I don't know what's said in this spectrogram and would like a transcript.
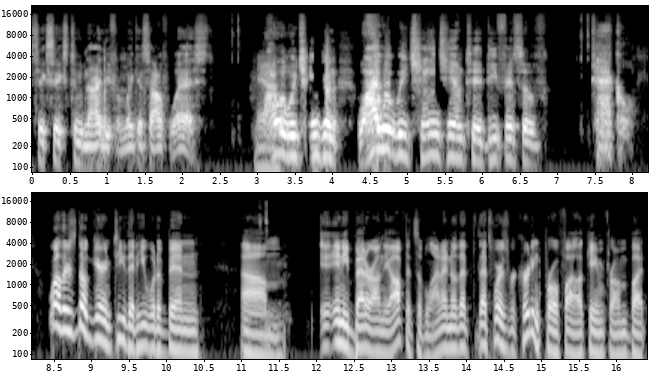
Six six two ninety from Lincoln Southwest. Why would we change him? Why would we change him to defensive tackle? Well, there's no guarantee that he would have been um, any better on the offensive line. I know that that's where his recruiting profile came from, but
